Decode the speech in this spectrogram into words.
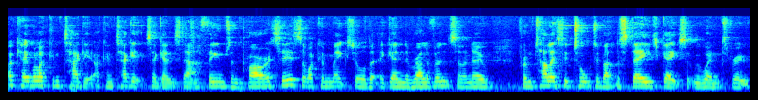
okay, well, I can tag it. I can tag it against our themes and priorities so I can make sure that, again, the relevance, and I know from Talis it talked about the stage gates that we went through.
